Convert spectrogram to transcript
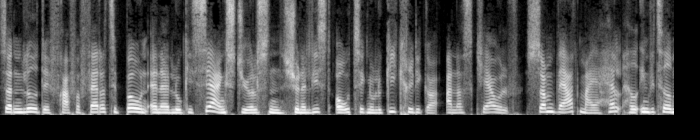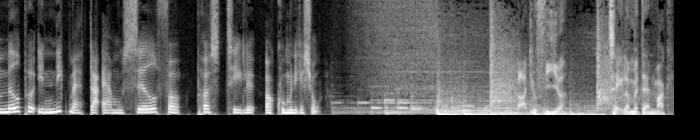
Sådan lød det fra forfatter til bogen Analogiseringsstyrelsen, journalist og teknologikritiker Anders Kjærulf, som vært Maja Hall havde inviteret med på Enigma, der er museet for post, tele og kommunikation. Radio 4 taler med Danmark.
